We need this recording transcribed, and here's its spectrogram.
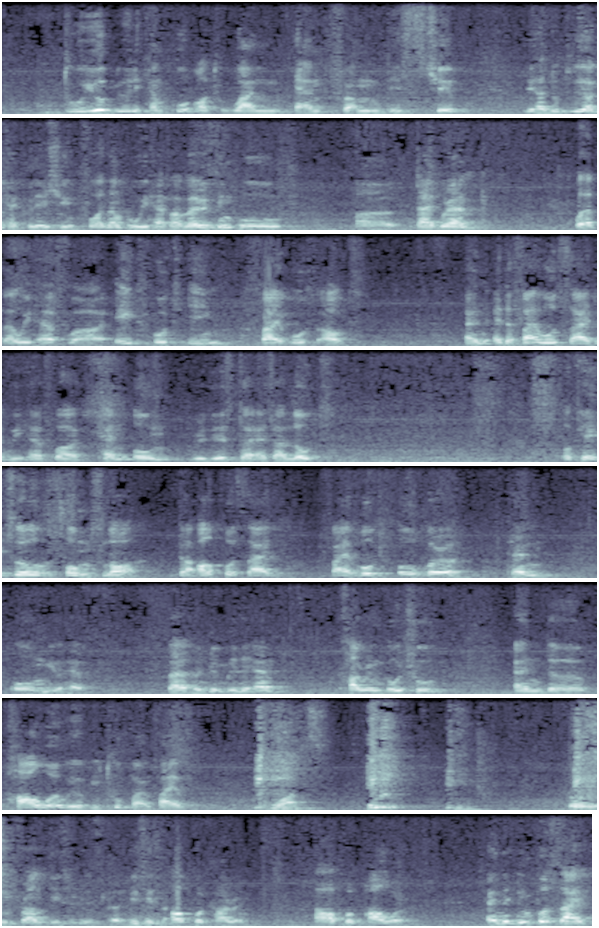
Do you really can pull out 1 amp from this chip? You have to do your calculation. For example, we have a very simple uh, diagram whereby we have uh, 8 volts in, 5 volts out. And at the 5 volt side, we have a 10 ohm resistor as a load. Okay, so Ohm's law, the output side, 5 volt over 10 ohm, you have 500 milliamp current go through, and the power will be 2.5 watts going from this resistor. This is output current, output power. And the input side,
